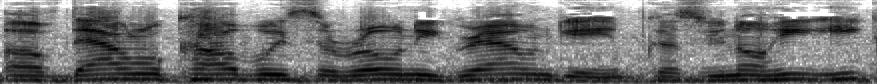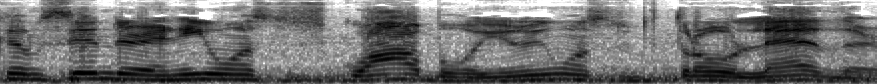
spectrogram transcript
of Donald Cowboy Cerrone ground game because you know he, he comes in there and he wants to squabble. You know he wants to throw leather.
